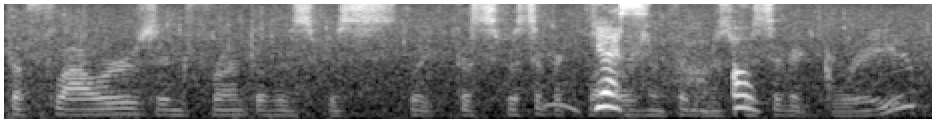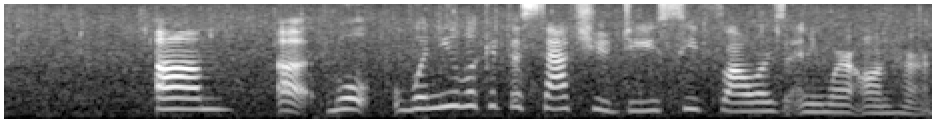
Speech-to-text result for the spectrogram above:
the flowers in front of a spec- like the specific flowers Yes. in front of a Oh. specific grave. Um, uh, well, when you look at the statue, do you see flowers anywhere on her?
